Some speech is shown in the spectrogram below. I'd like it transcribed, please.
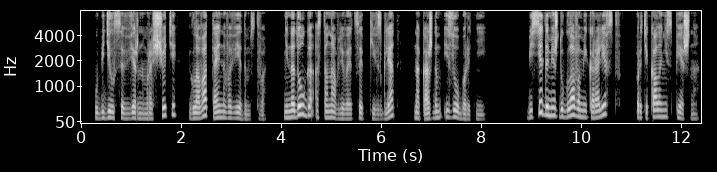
— убедился в верном расчете глава тайного ведомства, ненадолго останавливая цепкий взгляд на каждом из оборотней. Беседа между главами королевств протекала неспешно.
